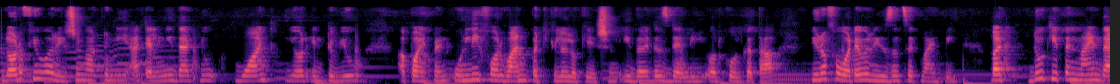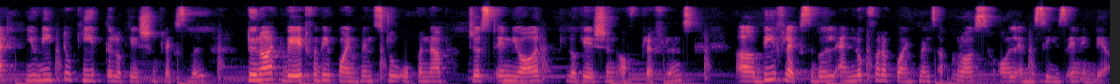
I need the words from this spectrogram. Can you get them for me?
A lot of you are reaching out to me and telling me that you want your interview appointment only for one particular location, either it is Delhi or Kolkata, you know, for whatever reasons it might be. But do keep in mind that you need to keep the location flexible. Do not wait for the appointments to open up just in your location of preference. Uh, be flexible and look for appointments across all embassies in India.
